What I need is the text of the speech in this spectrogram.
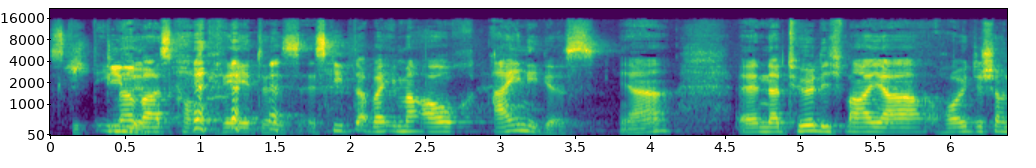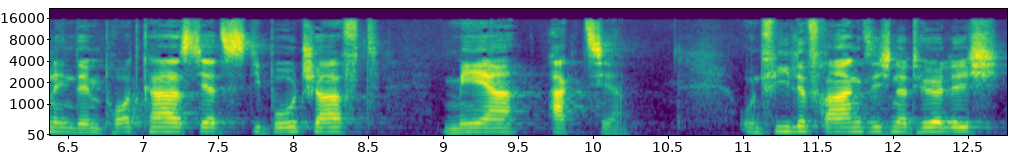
Es gibt Stille. immer was Konkretes. es gibt aber immer auch einiges. Ja, äh, natürlich war ja heute schon in dem Podcast jetzt die Botschaft mehr Aktien. Und viele fragen sich natürlich,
